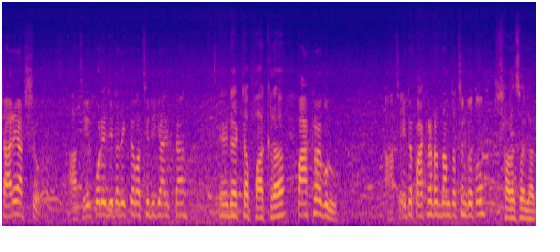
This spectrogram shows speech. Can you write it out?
সাড়ে আটশো। আচ্ছা এরপরে যেটা দেখতে পাচ্ছি দিকে আরেকটা। এটা একটা ফাকরা পাখরা গরু। আচ্ছা এটা পাখরাটার দাম চাচ্ছেন কত? সাড়ে ছয় লাখ।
